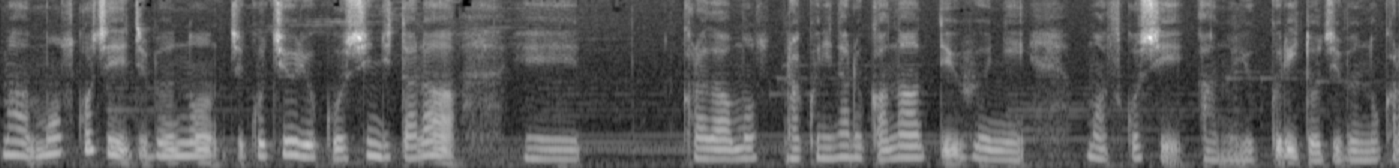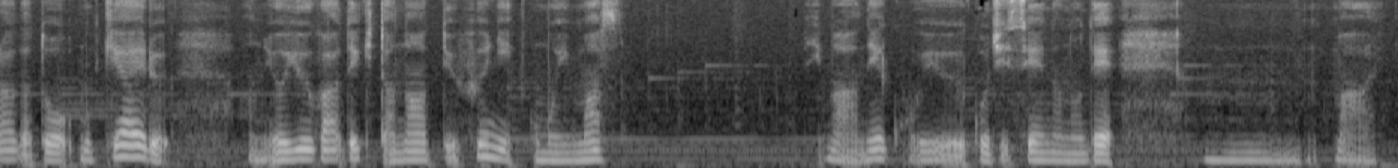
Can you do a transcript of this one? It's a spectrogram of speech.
まあ、もう少し自分の自己注力を信じたら、えー、体も楽になるかなっていうふうに、まあ、少しあのゆっくりと自分の体と向き合えるあの余裕ができたなっていうふうに思います。今はねこういうご時世なのでうんまあ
